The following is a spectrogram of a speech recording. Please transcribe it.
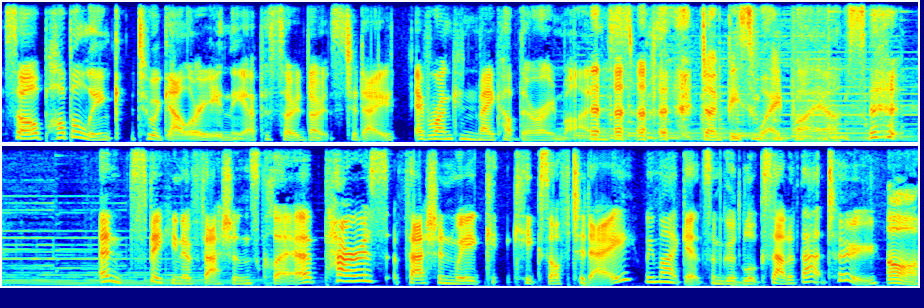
So I'll pop a link to a gallery in the episode notes today. Everyone can make up their own minds. Don't be swayed by us. And speaking of fashions, Claire, Paris Fashion Week kicks off today. We might get some good looks out of that too. Oh,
